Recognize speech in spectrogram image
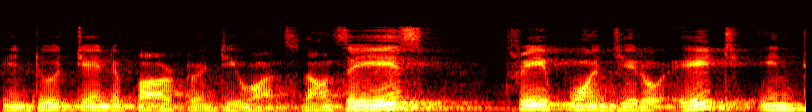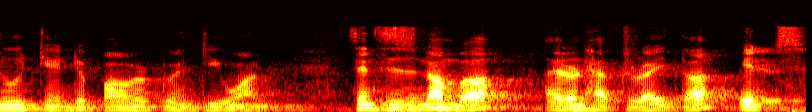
into 10 to the power 21. So the answer is 3.08 into 10 to the power 21. Since this is a number, I don't have to write the units.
